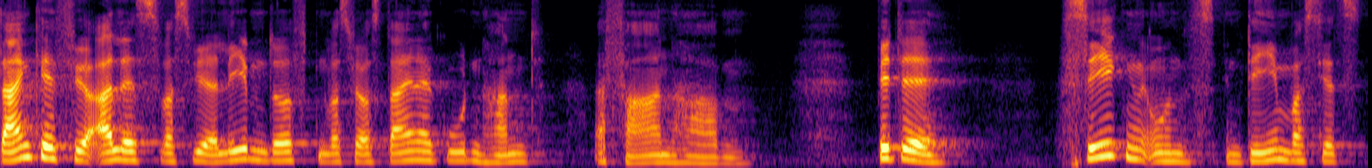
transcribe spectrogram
Danke für alles, was wir erleben durften, was wir aus deiner guten Hand erfahren haben. Bitte segne uns in dem, was jetzt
